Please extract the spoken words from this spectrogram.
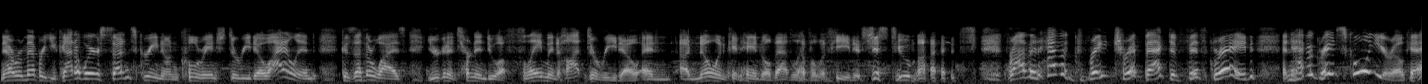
Now remember, you got to wear sunscreen on Cool Ranch Dorito Island because otherwise you're going to turn into a flaming hot Dorito, and uh, no one can handle that level of heat. It's just too much. Robin, have a great trip back to fifth grade and have a great school year, okay?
